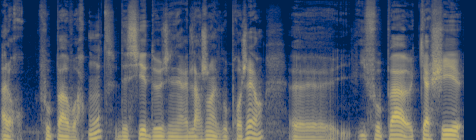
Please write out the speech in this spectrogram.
Alors, faut pas avoir honte d'essayer de générer de l'argent avec vos projets. Hein. Euh, il faut pas euh, cacher,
